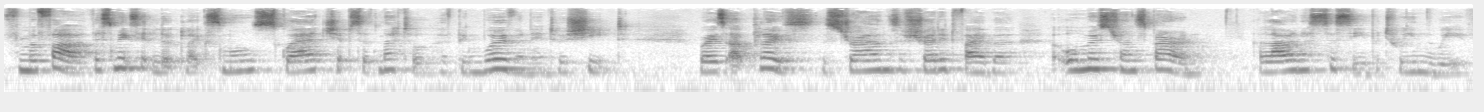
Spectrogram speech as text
From afar, this makes it look like small square chips of metal have been woven into a sheet, whereas up close, the strands of shredded fibre are almost transparent, allowing us to see between the weave.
